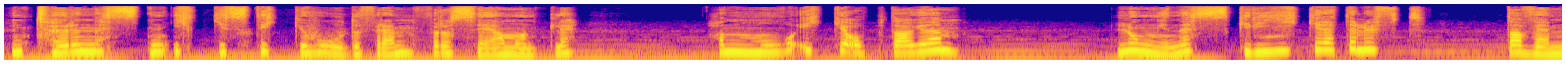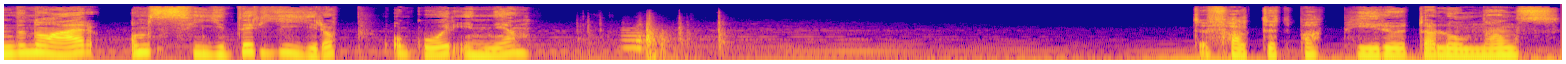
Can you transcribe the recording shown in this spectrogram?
Hun tør nesten ikke stikke hodet frem for å se ham ordentlig. Han må ikke oppdage dem. Lungene skriker etter luft, da hvem det nå er, omsider gir opp og går inn igjen. Det falt et papir ut av lommen hans.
